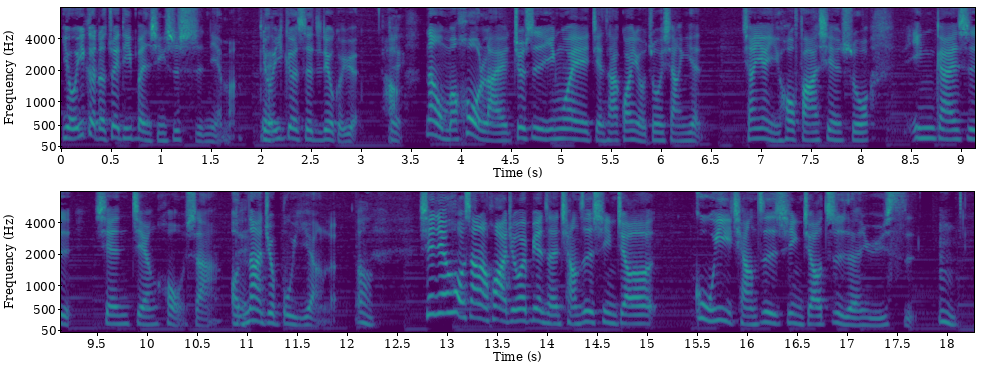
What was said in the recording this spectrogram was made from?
有一个的最低本刑是十年嘛，有一个是六个月。好对，那我们后来就是因为检察官有做相验，相验以后发现说应该是先奸后杀，哦，那就不一样了。嗯先奸后杀的话，就会变成强制性交、故意强制性交致人于死。嗯，或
